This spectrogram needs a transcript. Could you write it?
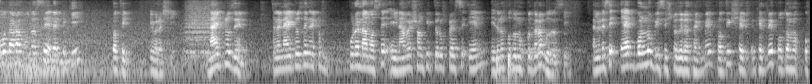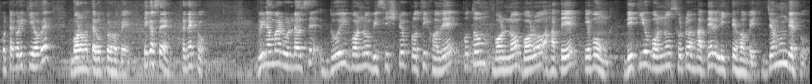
ও দ্বারা বোঝাচ্ছে এটা কি? প্রতীক। এবার আসি। নাইট্রোজেন। তাহলে নাইট্রোজেন একটা পুরো নাম আছে। এই নামের সংক্ষিপ্ত রূপটা হচ্ছে এন এই জন্য প্রথম অক্ষর দ্বারা বোঝাচ্ছি। তাহলে এটা হচ্ছে এক বর্ণ বিশিষ্ট যেটা থাকবে। প্রতীক ক্ষেত্রে প্রথম অক্ষরটা করে কি হবে? বড় হাতের অক্ষর হবে। ঠিক আছে? তো দেখো। দুই নম্বর রুলটা হচ্ছে দুই বর্ণ বিশিষ্ট প্রতীক হলে প্রথম বর্ণ বড় হাতের এবং দ্বিতীয় বর্ণ ছোট হাতের লিখতে হবে। যেমন দেখো,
